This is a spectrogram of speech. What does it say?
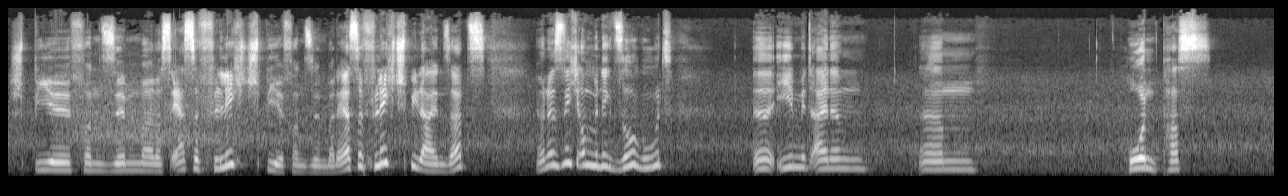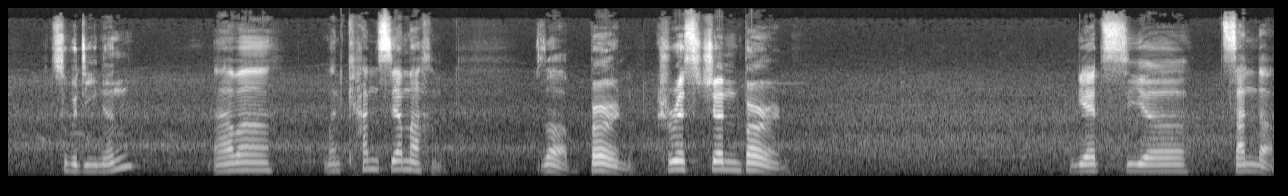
Spiel von Simba, das erste Pflichtspiel von Simba, der erste Pflichtspieleinsatz. Und ist nicht unbedingt so gut, äh, ihn mit einem ähm, hohen Pass zu bedienen. Aber man kann es ja machen. So, Burn. Christian Burn. Jetzt hier Zander.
